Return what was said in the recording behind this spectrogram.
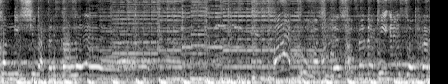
এখন নিশি রাতের কালে ঘুম আসিলে স্বপ্নে দেখি এই চোখের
